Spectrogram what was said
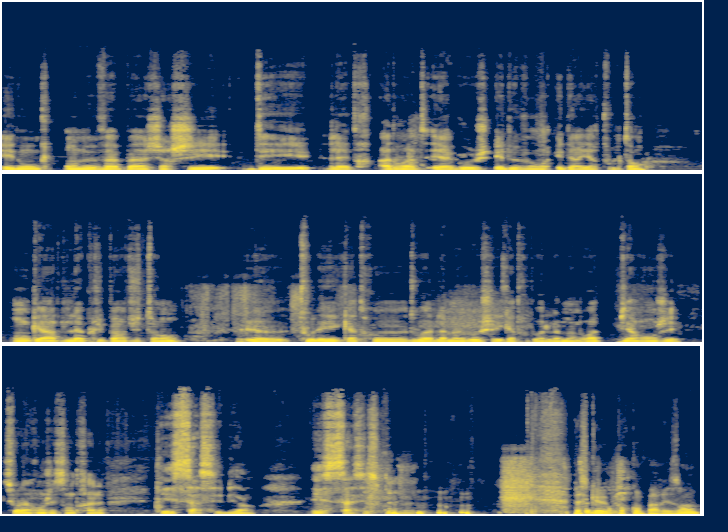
et donc on ne va pas chercher des lettres à droite et à gauche et devant et derrière tout le temps. On garde la plupart du temps euh, tous les quatre euh, doigts de la main gauche et les quatre doigts de la main droite bien rangés sur la rangée centrale. Et ça, c'est bien. Et ça, c'est ce qu'on veut. parce que pour comparaison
